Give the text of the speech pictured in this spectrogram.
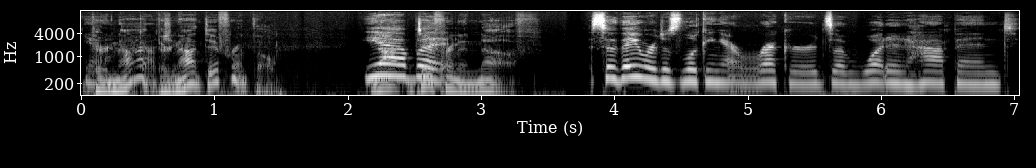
Yeah, they're not. gotcha. They're not different though. Yeah, not but different enough. So they were just looking at records of what had happened,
